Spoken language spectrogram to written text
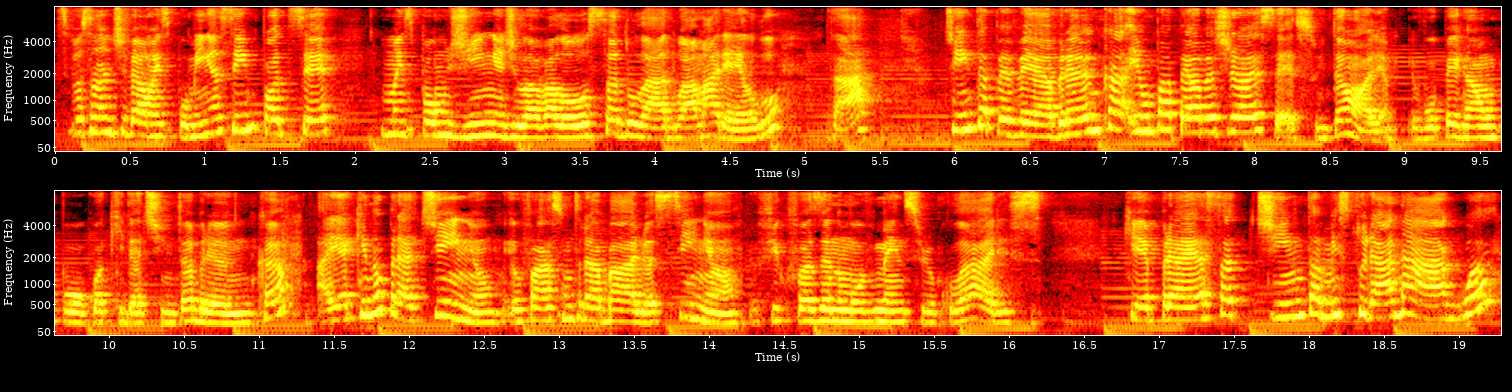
Se você não tiver uma espuminha assim, pode ser uma esponjinha de lava-louça do lado amarelo, tá? Tinta PVA branca e um papel para tirar o excesso. Então, olha, eu vou pegar um pouco aqui da tinta branca. Aí aqui no pratinho, eu faço um trabalho assim, ó. Eu fico fazendo movimentos circulares que é pra essa tinta misturar na água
